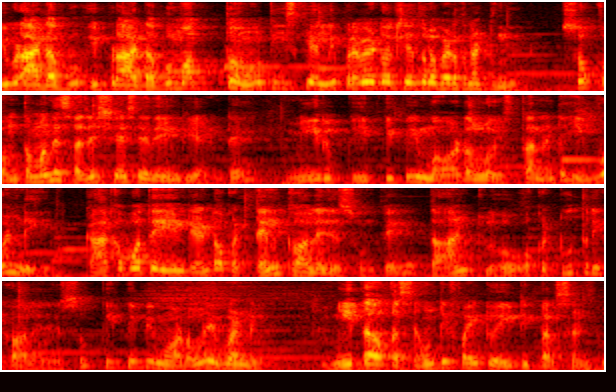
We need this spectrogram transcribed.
ఇప్పుడు ఆ డబ్బు ఇప్పుడు ఆ డబ్బు మొత్తం తీసుకెళ్ళి ప్రైవేట్ వాళ్ళ చేతిలో పెడుతున్నట్టుంది. సో కొంతమంది సజెస్ట్ చేసేది ఏంటి అంటే మీరు పీపీపీ మోడల్లో ఇస్తానంటే ఇవ్వండి. కాకపోతే ఏంటి అంటే ఒక టెన్ కాలేజెస్ ఉంటే దాంట్లో ఒక టూ త్రీ కాలేజెస్ పీపీపీ మోడల్లో ఇవ్వండి. మిగతా ఒక seventy five to eighty percent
